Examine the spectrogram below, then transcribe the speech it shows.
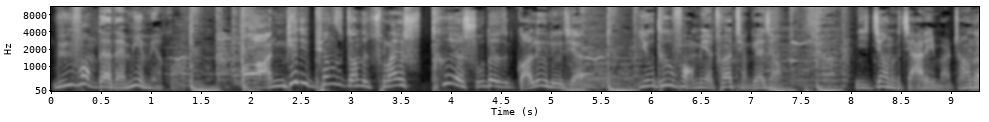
驴风带带面面光啊，你看就平时真的出来特殊的光溜溜的，油头方面穿挺干净，你进那个家里面真的。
